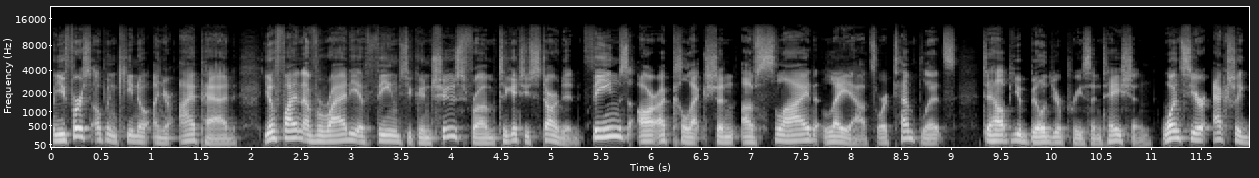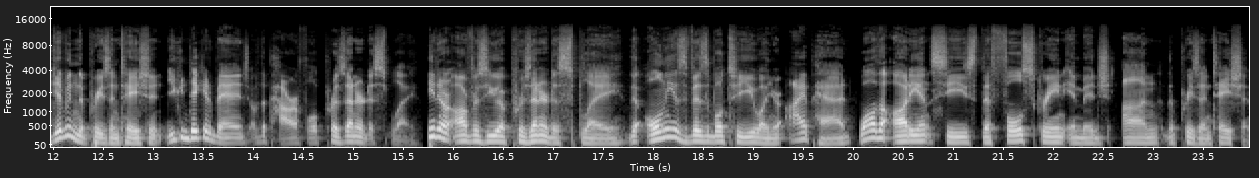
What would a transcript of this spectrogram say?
When you first open Keynote on your iPad, you'll find a variety of themes you can choose from to get you started. Themes are a collection of slide layouts or templates to help you build your presentation. Once you're actually giving the presentation, you can take advantage of the powerful presenter display. Keynote offers you a presenter display that only is visible to you on your iPad while the audience sees the full screen image on the presentation.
